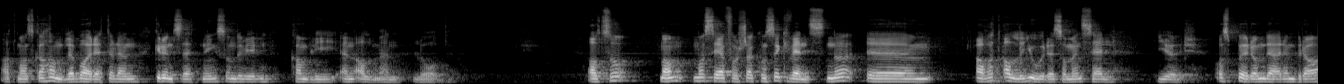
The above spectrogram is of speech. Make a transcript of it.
at man skal handle bare etter den grunnsetning som du vil kan bli en allmenn lov. Altså, man må se for seg konsekvensene eh, av at alle gjorde som en selv gjør, og spørre om det er en bra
